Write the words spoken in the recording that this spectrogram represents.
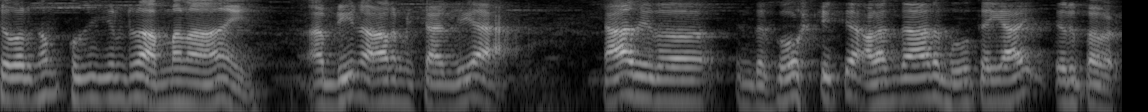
சுவர்க்கம் புகுகின்ற அம்மனாய் அப்படின்னு ஆரம்பித்தா இல்லையா? யார் இதோ இந்த கோஷ்டிக்கு அலங்கார பூத்தையாய் இருப்பவர்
